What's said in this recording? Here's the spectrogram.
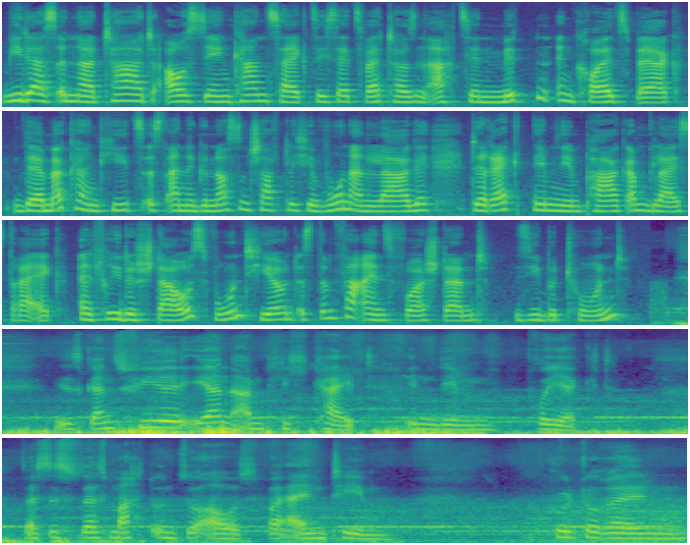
Wie das in der Tat aussehen kann, zeigt sich seit 2018 mitten in Kreuzberg. Der Möckernkiez ist eine genossenschaftliche Wohnanlage direkt neben dem Park am Gleisdreieck. Elfriede Staus wohnt hier und ist im Vereinsvorstand. Sie betont, hier ist ganz viel Ehrenamtlichkeit in dem Projekt. Das, ist, das macht uns so aus bei allen Themen kulturellen,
